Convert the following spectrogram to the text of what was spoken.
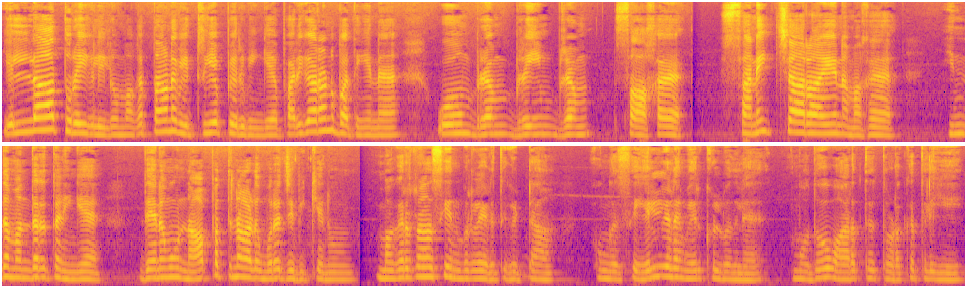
எல்லா துறைகளிலும் மகத்தான வெற்றியை பெறுவீங்க. பரிகாரம்னு பார்த்தீங்கன்னா ஓம் பிரம் பிரீம் பிரம் சாக. சனைச்சாராய நமக. இந்த மந்திரத்தை நீங்கள் தினமும் நாற்பத்தி நாலு முறை ஜெபிக்கணும். மகர ராசி என்பவர்களை எடுத்துக்கிட்டால் உங்கள் செயல்களை மேற்கொள்வதில் மொதல் வாரத்து தொடக்கத்திலேயே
